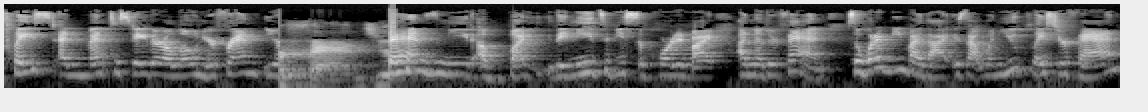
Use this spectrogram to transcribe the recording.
placed and meant to stay there alone. Your friend, your fans need a buddy. They need to be supported by another fan. So what I mean by that is that when you place your fan,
